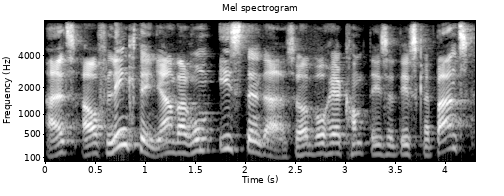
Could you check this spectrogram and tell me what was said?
als auf LinkedIn. Ja, warum ist denn das? So, woher kommt diese Diskrepanz?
